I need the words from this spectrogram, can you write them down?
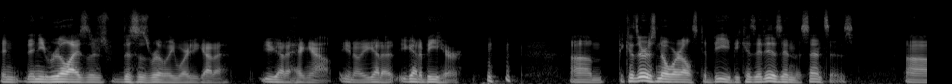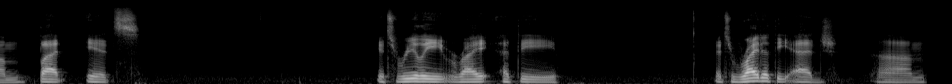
And then you realize there's this is really where you gotta you gotta hang out. You know, you gotta you gotta be here. um, because there is nowhere else to be because it is in the senses. Um, but it's it's really right at the it's right at the edge um,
